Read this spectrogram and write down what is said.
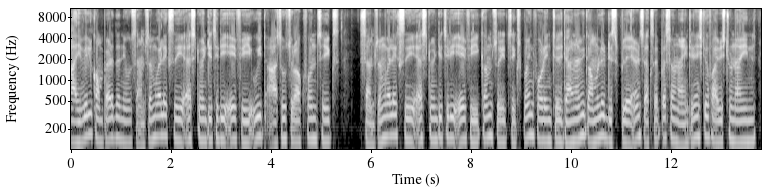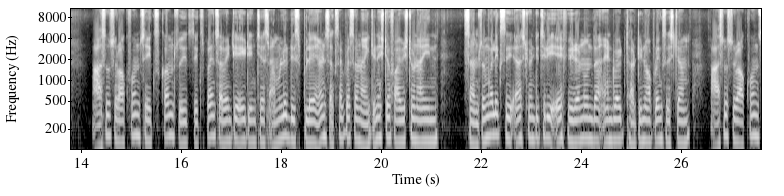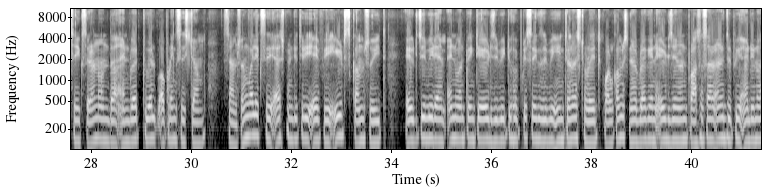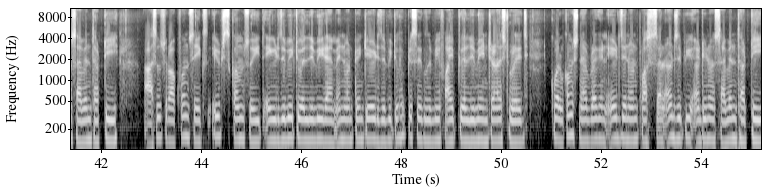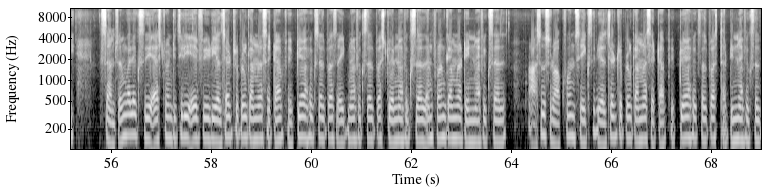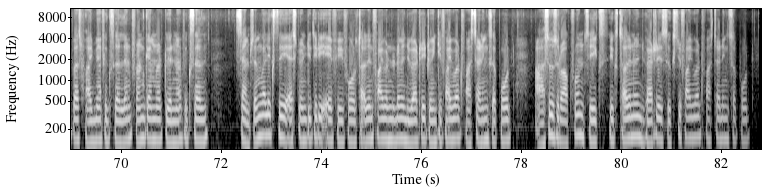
I will compare the new Samsung Galaxy S23 FE with Asus ROG Phone 6. Samsung Galaxy S23 FE comes with 6.4 inches dynamic AMOLED display and success ratio 19:5 9. Asus ROG Phone 6 comes with 6.78 inches AMOLED display and success ratio 19:5 9. Samsung Galaxy S23 FE run on the Android 13 operating system. Asus Phone 6 run on the Android 12 operating system. Samsung Galaxy S23 FE it comes with 8GB RAM and 128GB 256GB internal storage, Qualcomm Snapdragon 8 Gen 1 processor and GPU Adreno 730. Asus ROG Phone 6 it comes with 8GB 12GB RAM and 128GB 256GB 512GB internal storage. Qualcomm Snapdragon 8 Gen 1 processor and GPU Adreno 730. Samsung Galaxy S twenty three F E D L set triple camera setup fifty megapixel plus eight megapixel plus twelve megapixel and front camera ten megapixel Asus ROG phone six real set triple camera setup fifty megapixel plus thirteen megapixel plus five megapixel and front camera twelve megapixel Samsung Galaxy S twenty three F E four thousand five hundred M battery twenty five watt fast charging support Asus ROG phone six six thousand M H battery sixty five watt fast charging support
